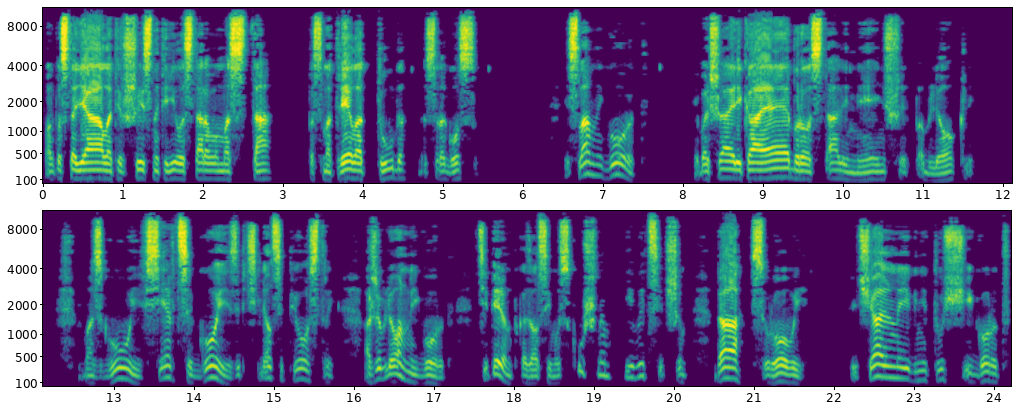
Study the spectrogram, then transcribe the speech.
Он постоял, опершись на перила старого моста, посмотрел оттуда на Сарагоссу. И славный город, и большая река Эбро стали меньше, поблекли. В мозгу и в сердце Гои запечатлелся пестрый, оживленный город. Теперь он показался ему скучным и выцветшим. Да, суровый, печальный и гнетущий город.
